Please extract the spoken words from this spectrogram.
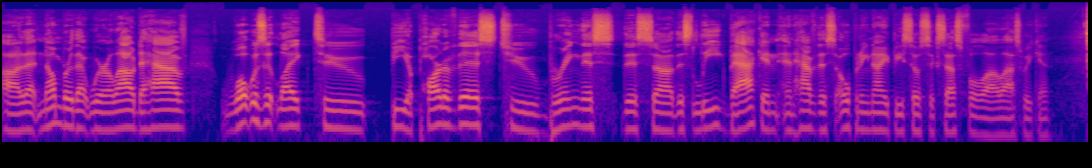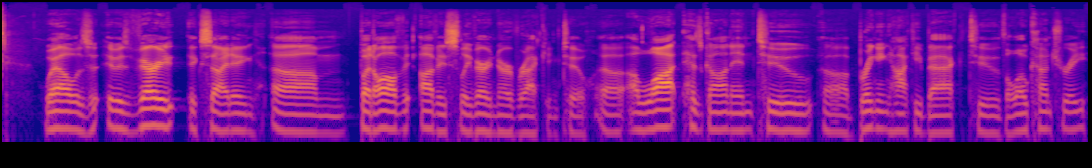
uh, that number that we're allowed to have. What was it like to be a part of this, to bring this, this, uh, this league back and, and have this opening night be so successful uh, last weekend? Well, it was it was very exciting, um, but obviously very nerve wracking too. Uh, a lot has gone into uh, bringing hockey back to the Low Country.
